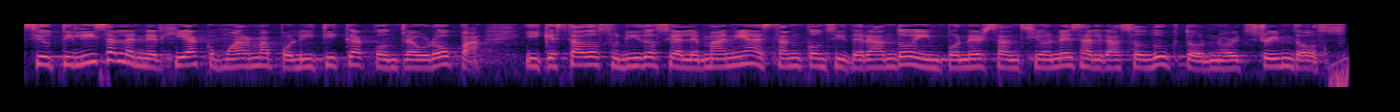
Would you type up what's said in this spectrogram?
si utiliza la energía como arma política contra Europa y que Estados Unidos y Alemania están considerando imponer sanciones al gasoducto Nord Stream 2.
